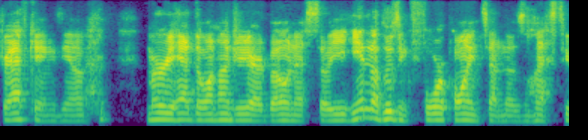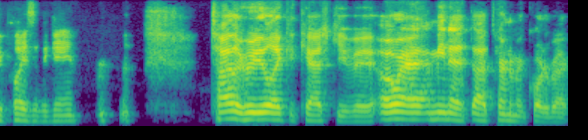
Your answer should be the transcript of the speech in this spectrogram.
DraftKings, you know, Murray had the 100 yard bonus, so he, he ended up losing four points on those last two plays of the game. Tyler, who do you like at cash QB? Oh, I mean at uh, tournament quarterback.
